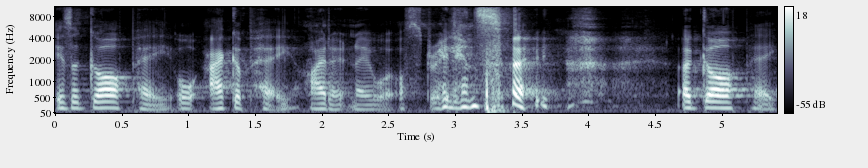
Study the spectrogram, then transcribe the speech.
is agape or agape. I don't know what Australians say. agape.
